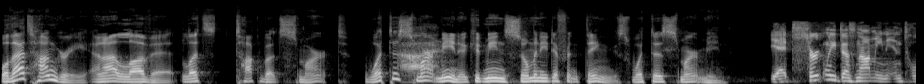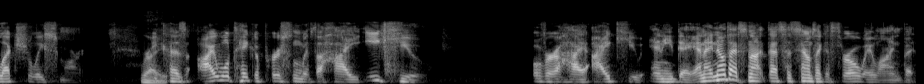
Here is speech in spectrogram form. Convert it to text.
Well, that's hungry, and I love it. Let's talk about smart. What does smart uh, mean? It could mean so many different things. What does smart mean? Yeah, it certainly does not mean intellectually smart. Right. Because I will take a person with a high EQ over a high IQ any day. And I know that's not that's that sounds like a throwaway line, but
